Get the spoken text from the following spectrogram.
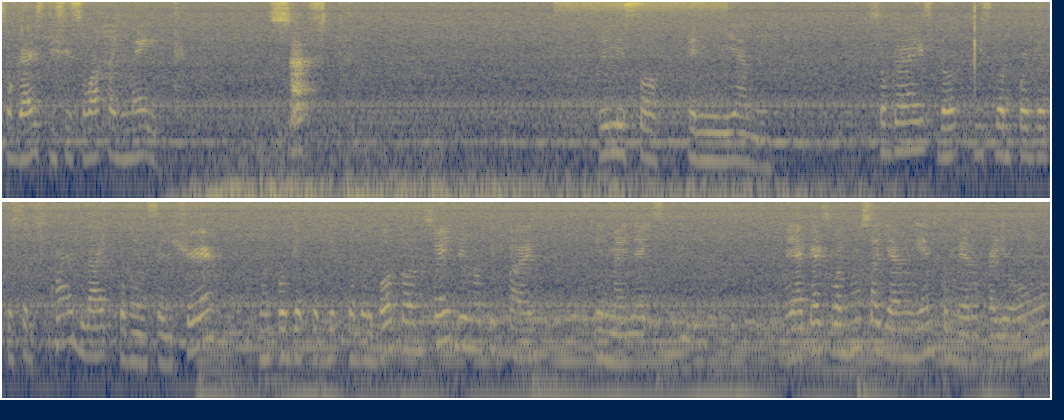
So guys, this is what I make. Soft. Really soft and yummy. So guys, don't, please don't forget to subscribe, like, comment, and share. Don't forget to click the bell button so you'll be notified in my next video. Kaya guys, huwag nyo sayangin kung meron kayong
